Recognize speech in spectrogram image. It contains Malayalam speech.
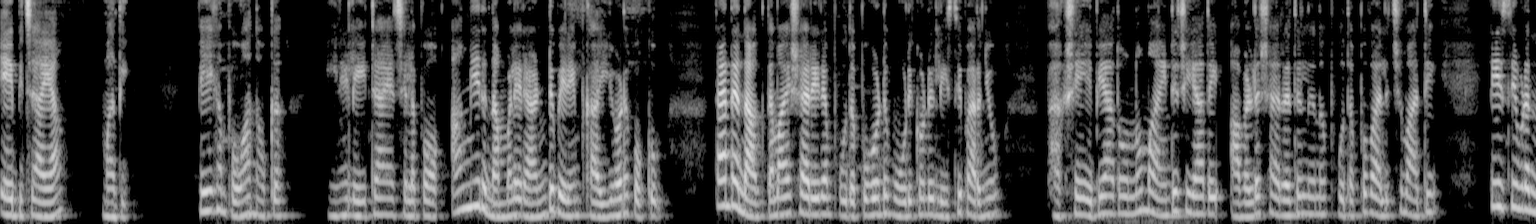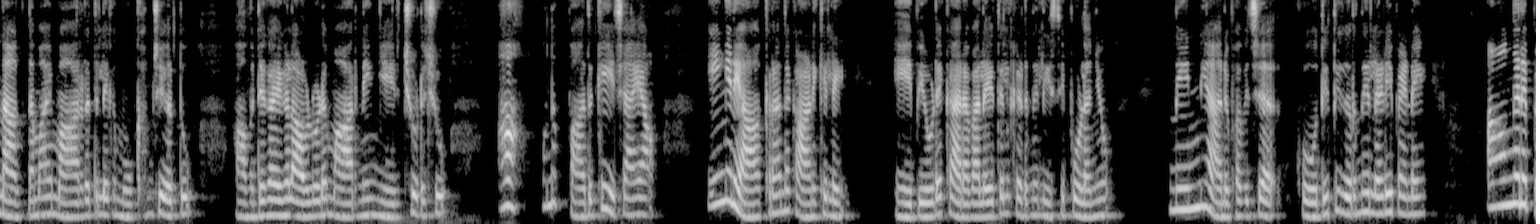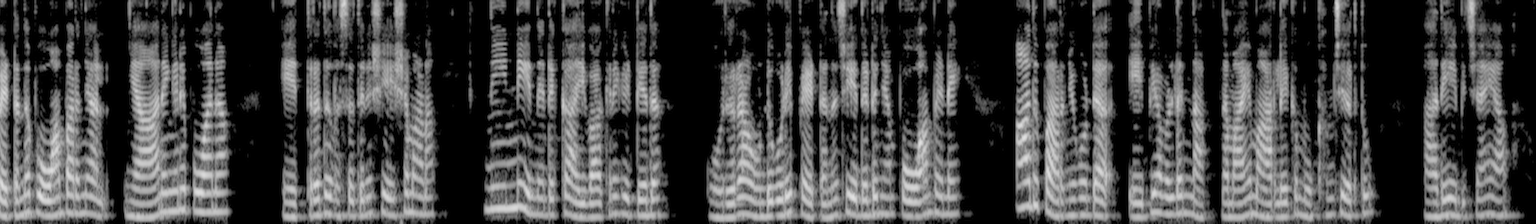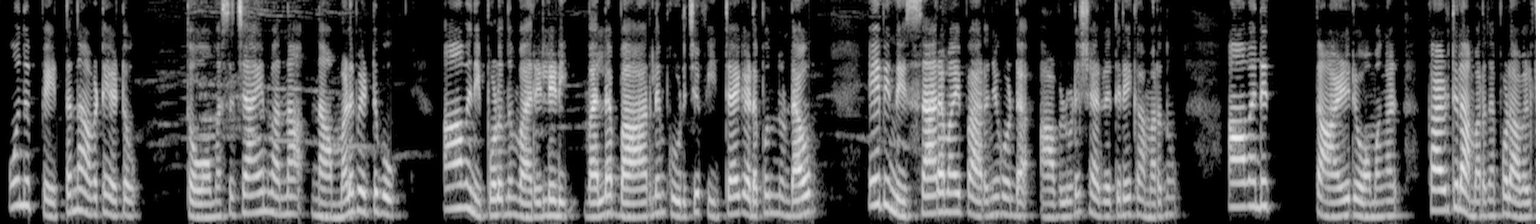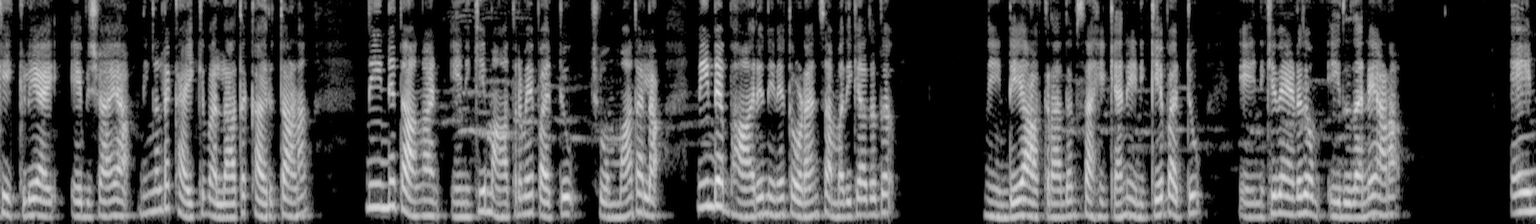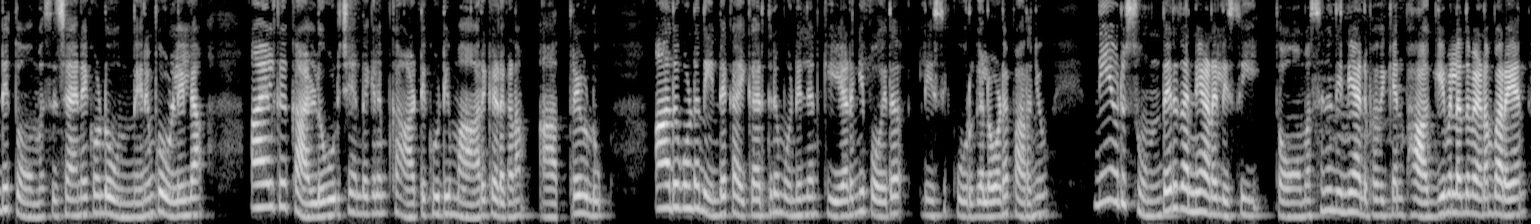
ഏബിച്ചായ മതി. വേഗം പോവാൻ നോക്ക്. ഇനി ലേറ്റായ ചിലപ്പോൾ അങ്ങേര് നമ്മളെ രണ്ടുപേരെയും കൈയോടെ പൊക്കും. തന്റെ നഗ്നമായ ശരീരം പുതപ്പ് കൊണ്ട് മൂടിക്കൊണ്ട് ലിസി പറഞ്ഞു പക്ഷേ എബി അതൊന്നും മൈൻഡ് ചെയ്യാതെ അവളുടെ ശരീരത്തിൽ നിന്ന് പുതപ്പ് വലിച്ചു മാറ്റി. ലിസിയുടെ നഗ്നമായ മാറിടത്തിലേക്ക് മുഖം ചേർത്തു. അവന്റെ കൈകൾ അവളുടെ മാറിനെ ഞെരിച്ചുടച്ചു ആ ഒന്ന് പതുക്കെ ഈച്ചായ ചായ. ഇങ്ങനെ ആക്രാന്ത കാണിക്കല്ലേ? എബിയുടെ കരവലയത്തിൽ കിടന്ന് ലിസി പുളഞ്ഞു. നിന്നെ അനുഭവിച്ച് കൊതി തീർന്നില്ലടി പെണ്ണേ. അങ്ങനെ പെട്ടെന്ന് പോവാൻ പറഞ്ഞാൽ ഞാൻ എങ്ങനെ പോവാനാ? എത്ര ദിവസത്തിന് ശേഷമാണ് നിന്നെ ഇന്ന് എന്റെ കൈവാക്കിന് കിട്ടിയത്? ഒരു റൗണ്ട് കൂടി പെട്ടെന്ന് ചെയ്തിട്ട് ഞാൻ പോവാൻ പെണ്ണേ. അത് പറഞ്ഞുകൊണ്ട് എബി അവളുടെ നഗ്നമായ മാറിലേക്ക് മുഖം ചേർത്തു. അത് എബി ചായ ഒന്ന് പെട്ടെന്നാവട്ടെ കേട്ടോ. തോമസ് ചായൻ വന്നാൽ നമ്മൾ പെട്ടുപോകും അവൻ ഇപ്പോഴൊന്നും വരില്ലടി. വല്ല ബാറിലും കുടിച്ച് ഫിറ്റായി കിടപ്പുന്നുണ്ടാവും എബി നിസ്സാരമായി പറഞ്ഞുകൊണ്ട് അവളുടെ ശരീരത്തിലേക്ക് അമർന്നു. അവന്റെ താഴെ രോമങ്ങൾ. കഴുത്തിൽ അമർന്നപ്പോൾ അവൾക്ക് ഇക്കിളിയായി എബിഷായ നിങ്ങളുടെ കൈക്ക് വല്ലാത്ത കരുത്താണ്. നിന്നെ താങ്ങാൻ എനിക്ക് മാത്രമേ പറ്റൂ. ചുമ്മാതല്ല. നിന്റെ ഭാര്യ നിന്നെ തൊടാൻ സമ്മതിക്കാത്തത്. നിന്റെ ആക്രാന്തം സഹിക്കാൻ എനിക്കേ പറ്റൂ. എനിക്ക് വേണ്ടതും ഇതുതന്നെയാണ് എന്റെ തോമസ് ചായനെ കൊണ്ട് ഒന്നിനും കൊള്ളില്ല. അയാൾക്ക് കള്ളു കുടിച്ച് എന്തെങ്കിലും കാട്ടിക്കൂട്ടി മാറിക്കിടക്കണം അത്രേ ഉള്ളൂ. അതുകൊണ്ട് നിന്റെ കൈകാര്യത്തിന് മുന്നിൽ ഞാൻ കീഴടങ്ങിപ്പോയത് ലിസി കുറുകലോടെ പറഞ്ഞു. നീ ഒരു സുന്ദരി തന്നെയാണ് ലിസി. തോമസിന് നിന്നെ അനുഭവിക്കാൻ ഭാഗ്യമില്ലെന്ന് വേണം പറയാൻ.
